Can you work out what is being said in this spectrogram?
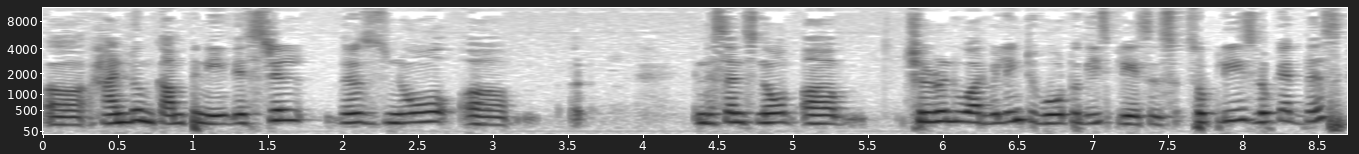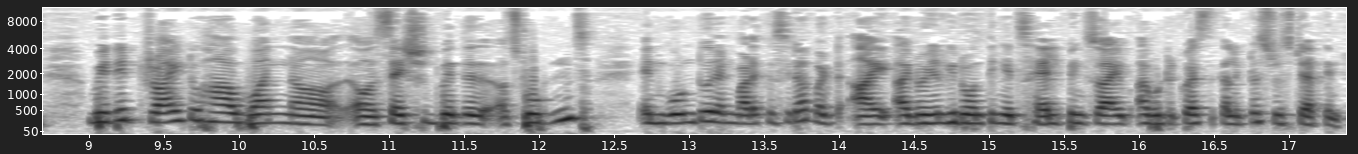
uh, handloom company, they still, there's no uh, in the sense no uh, children who are willing to go to these places. So please look at this. We did try to have one uh, uh, session with the uh, students in guntur and madakasira but I, I really don't think it's helping. So I, I would request the collectors to step in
